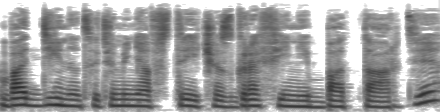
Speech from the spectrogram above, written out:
в одиннадцать у меня встреча с графиней Батарди,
